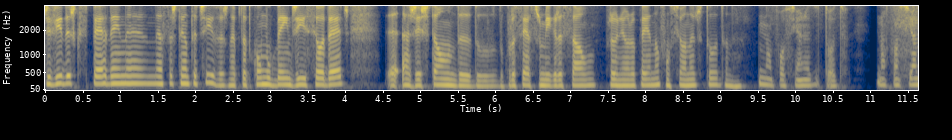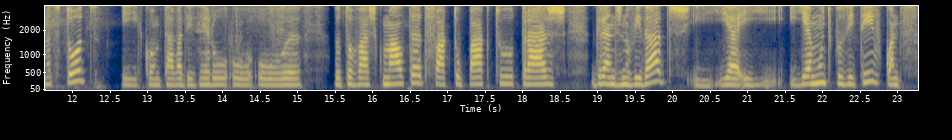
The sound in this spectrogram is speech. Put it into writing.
de vidas que se perdem né, nessas tentativas. Né? Portanto, como bem disse Odete, a gestão de, do, do, processo de migração para a União Europeia não funciona de todo. Né? Não funciona de todo. Não funciona de todo. E como estava a dizer o, o, o Dr. Vasco Malta, de facto o pacto traz grandes novidades e é, e, e é, muito positivo quando se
